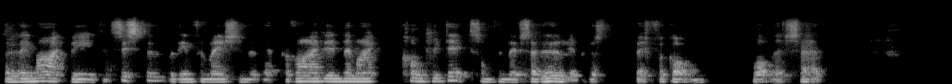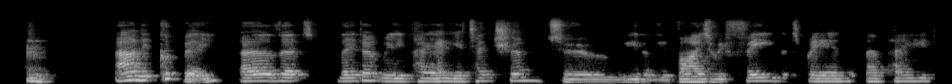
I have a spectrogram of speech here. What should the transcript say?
So they might be inconsistent with the information that they're providing. They might contradict something they've said earlier because they've forgotten what they've said. and it could be uh, that they don't really pay any attention to either the advisory fee that's being uh, paid,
